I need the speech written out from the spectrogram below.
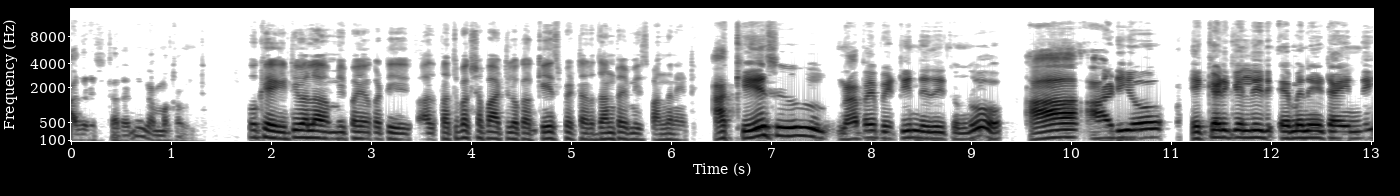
ఆదరిస్తారని నమ్మకం ఉంది. ఓకే. ఇటీవల మీపై ఒకటి ప్రతిపక్ష పార్టీలు ఒక కేసు పెట్టారు. దానిపై మీ స్పందన ఏంటి? ఆ కేసు నాపై పెట్టింది ఏదైతుందో ఆ ఆడియో ఎక్కడికి వెళ్ళి ఎమినేట్ అయింది.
